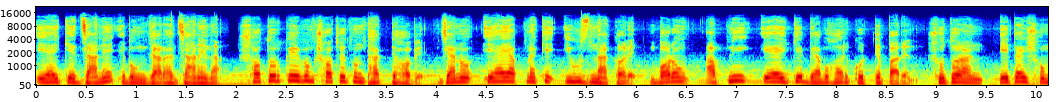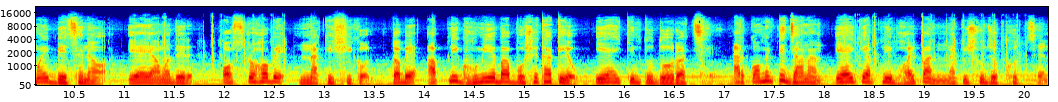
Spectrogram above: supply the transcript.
এআইকে জানে এবং যারা জানে না। সতর্ক এবং সচেতন থাকতে হবে, যেন এআই আপনাকে ইউজ না করে, বরং আপনি এআইকে ব্যবহার করতে পারেন। সুতরাং এটাই সময় বেছে নেওয়া। এআই আমাদের অস্ত্র হবে নাকি শিকল? তবে আপনি ঘুমিয়ে বা বসে থাকলেও এআই কিন্তু দৌড়াচ্ছে। আর কমেন্টে জানান, এআই কে আপনি ভয় পান নাকি সুযোগ খুঁজছেন?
